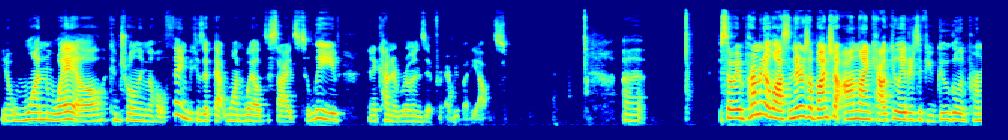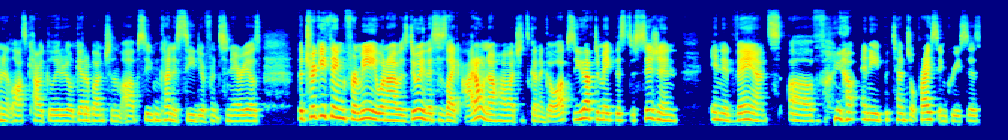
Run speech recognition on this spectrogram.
you know, one whale controlling the whole thing because if that one whale decides to leave, then it kind of ruins it for everybody else. Uh, so impermanent loss, and there's a bunch of online calculators. If you Google impermanent loss calculator, you'll get a bunch of them up so you can kind of see different scenarios. The tricky thing for me when I was doing this is like, I don't know how much it's going to go up. So you have to make this decision in advance of you know any potential price increases.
